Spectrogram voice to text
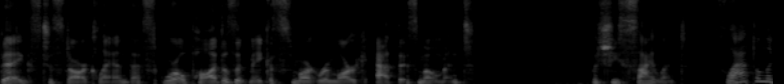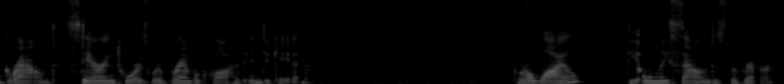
begs to Star Clan that Squirrelpaw doesn't make a smart remark at this moment. But she's silent, flat on the ground, staring towards where Brambleclaw had indicated. For a while, the only sound is the river.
